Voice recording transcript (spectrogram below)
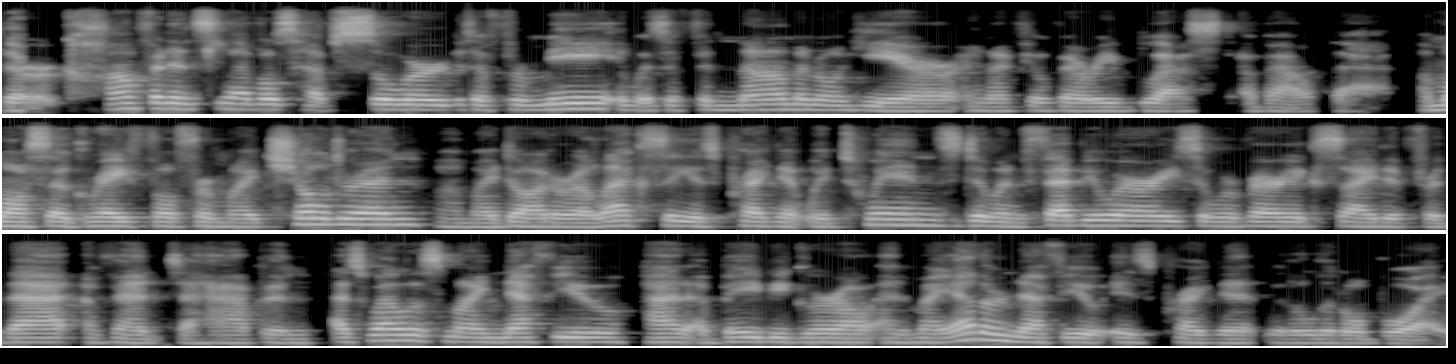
Their confidence levels have soared. So for me, it was a phenomenal year, and I feel very blessed about that. I'm also grateful for my children. Uh, my daughter Alexi is pregnant with twins due in February, so we're very excited for that event to happen. As well as my nephew had a baby girl, and my other nephew is pregnant with a little boy.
